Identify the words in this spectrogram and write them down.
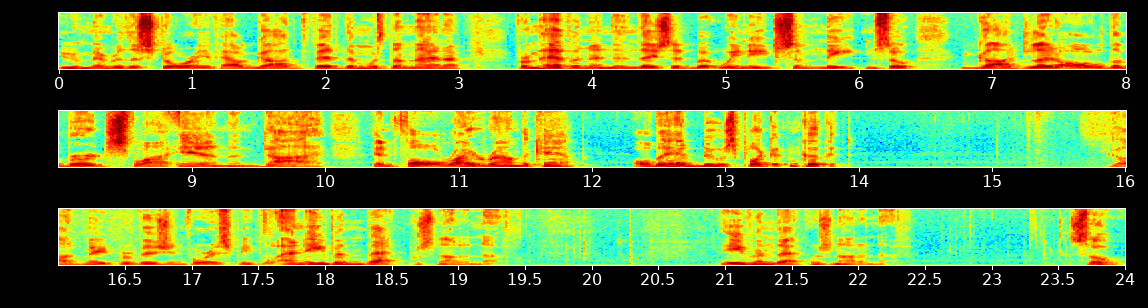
You remember the story of how God fed them with the manna from heaven, and then they said, But we need some meat. And so God let all the birds fly in and die and fall right around the camp. All they had to do was pluck it and cook it. God made provision for his people, and even that was not enough. Even that was not enough. So,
